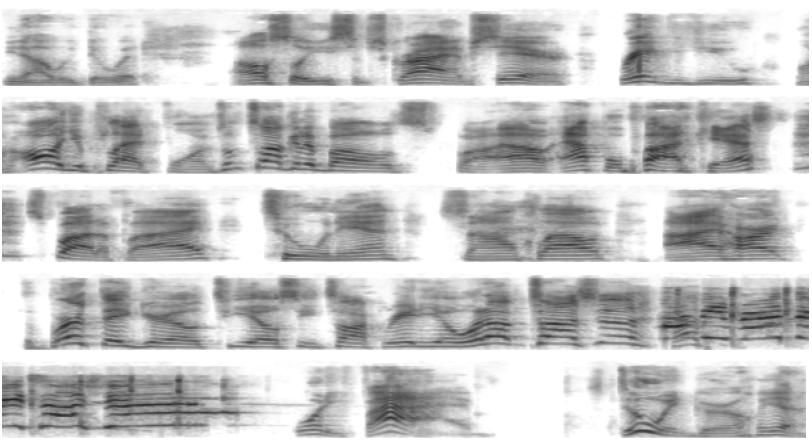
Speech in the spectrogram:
You know how we do it. Also, you subscribe, share, rate, review on all your platforms. I'm talking about our Apple Podcast, Spotify, TuneIn, SoundCloud, iHeart, the birthday girl, TLC Talk Radio. What up, Tasha? Happy, Happy birthday, Tasha! 45. Let's do it, girl. Yeah. I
